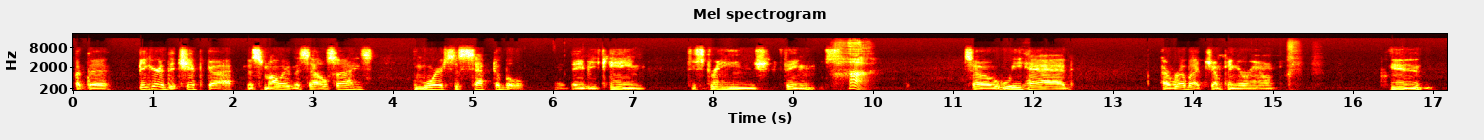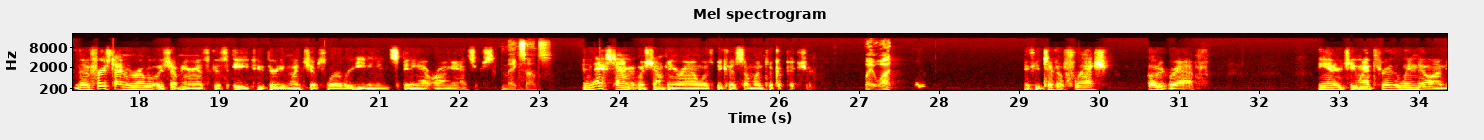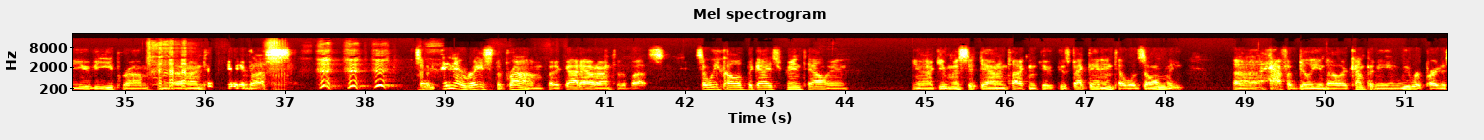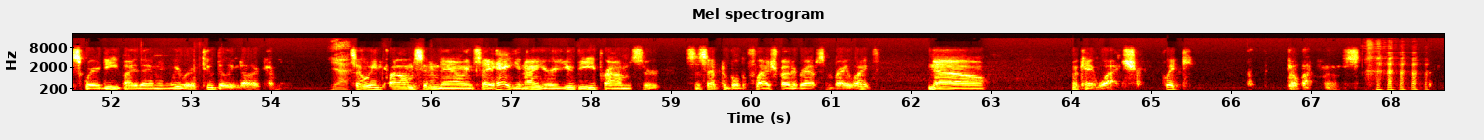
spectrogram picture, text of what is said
But the bigger the chip got, the smaller the cell size, the more susceptible they became to strange things. Huh. So we had a robot jumping around. And the first time the robot was jumping around is because A231 chips were overheating and spitting out wrong answers. Makes sense. The next time it was jumping around was because someone took a picture. Wait, what? If you took a flash photograph, the energy went through the window on the UV prom and got onto the data bus. So it didn't erase the prom, but it got out onto the bus. So we called the guys from Intel and, you know, give them a sit down and talking to, because back then Intel was only uh, half a billion dollar company, and we were part of Square D by then, and we were a two billion dollar company. Yeah. So we'd call them, sit them down, and say, hey, you know, your UV proms are susceptible to flash photographs and bright lights. No. Okay, watch. Click. Robot moves.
